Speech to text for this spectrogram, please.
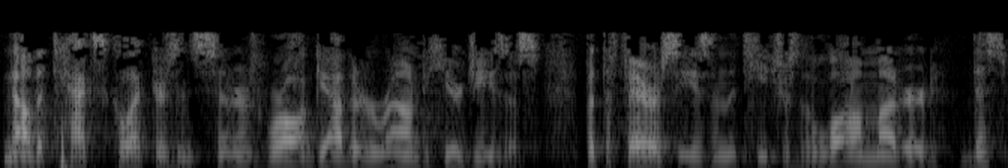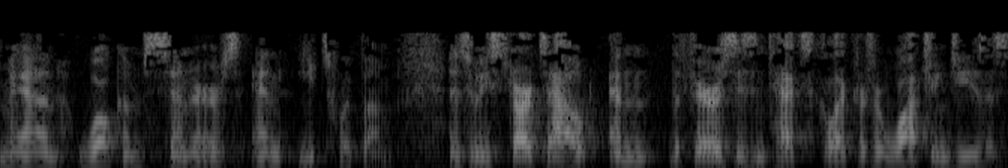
Now the tax collectors and sinners were all gathered around to hear Jesus. But the Pharisees and the teachers of the law muttered, This man welcomes sinners and eats with them. And so he starts out, and the Pharisees and tax collectors are watching Jesus,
